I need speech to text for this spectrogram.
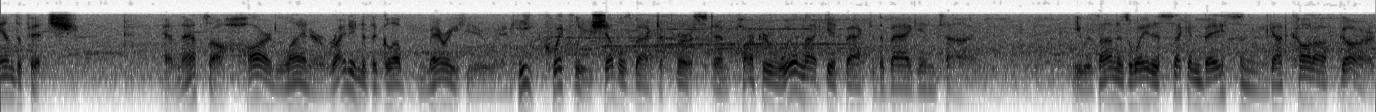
And the pitch. And that's a hard liner right into the glove of Merrihew, and he quickly shovels back to first, and Parker will not get back to the bag in time. He was on his way to second base and got caught off guard,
